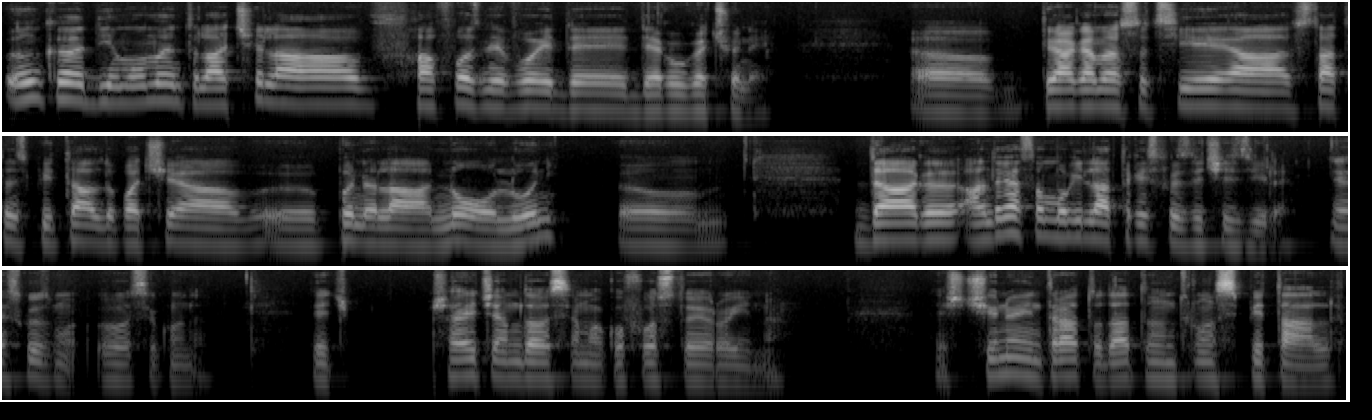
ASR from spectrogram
încă din momentul acela a fost nevoie de, de rugăciune. Uh, draga mea soție a stat în spital după aceea uh, până la 9 luni, uh, dar Andreea s-a murit la 13 zile. Ia scuz o secundă. Deci și aici am dau seama că a fost o eroină. Deci cine a intrat odată într-un spital,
